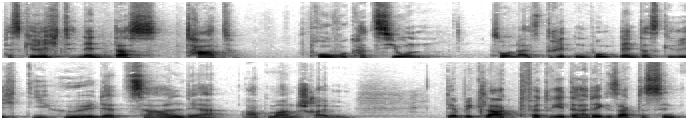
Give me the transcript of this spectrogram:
Das Gericht nennt das Tatprovokation. So, und als dritten Punkt nennt das Gericht die Höhe der Zahl der Abmahnschreiben. Der Beklagtvertreter hat ja gesagt, das sind,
